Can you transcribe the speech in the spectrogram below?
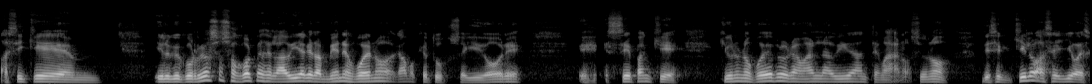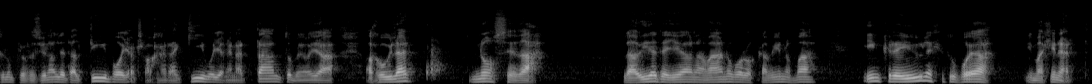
Así que, mm, y lo que ocurrió son esos golpes de la vida que también es bueno, digamos, que tus seguidores eh, sepan que, que uno no puede programar la vida de antemano. Si uno dice, ¿qué lo hacer yo? Voy a ser un profesional de tal tipo, voy a trabajar aquí, voy a ganar tanto, me voy a, a jubilar. No se da. La vida te lleva a la mano por los caminos más increíbles que tú puedas imaginarte.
